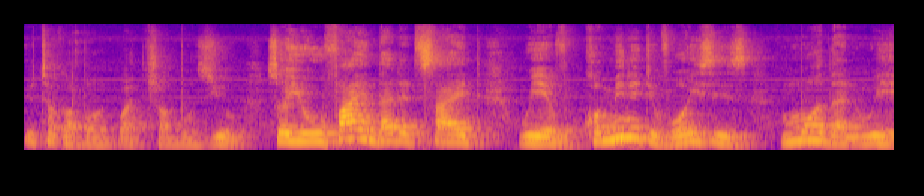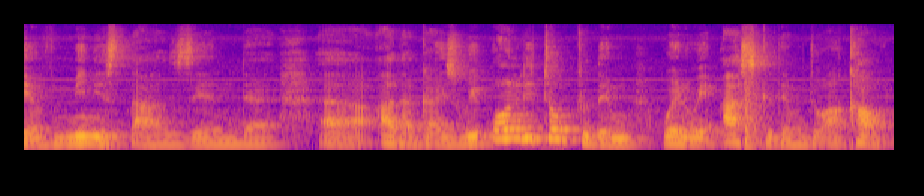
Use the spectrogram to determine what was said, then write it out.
you talk about what troubles you. So you will find that at CITE we have community voices more than we have ministers and uh, uh, other guys. We only talk to them when we ask them to account.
